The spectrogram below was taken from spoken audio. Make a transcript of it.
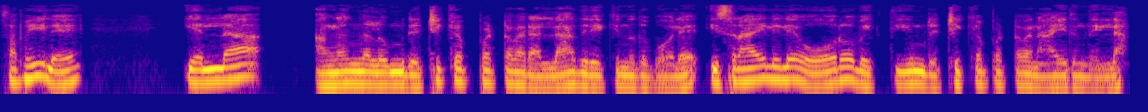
സഭയിലെ എല്ലാ അംഗങ്ങളും രക്ഷിക്കപ്പെട്ടവരല്ലാതിരിക്കുന്നതുപോലെ ഇസ്രായേലിലെ ഓരോ വ്യക്തിയും രക്ഷിക്കപ്പെട്ടവനായിരുന്നില്ല.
